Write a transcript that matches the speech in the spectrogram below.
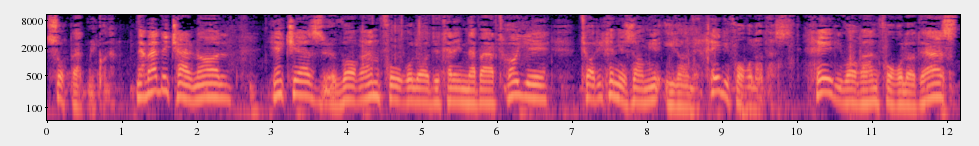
صحبت می کنم نبرد کرنال یکی از واقعا فوقلاده ترین نبردهای تاریخ نظامی ایرانه. خیلی فوقلاده است. خیلی واقعا فوقلاده است.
